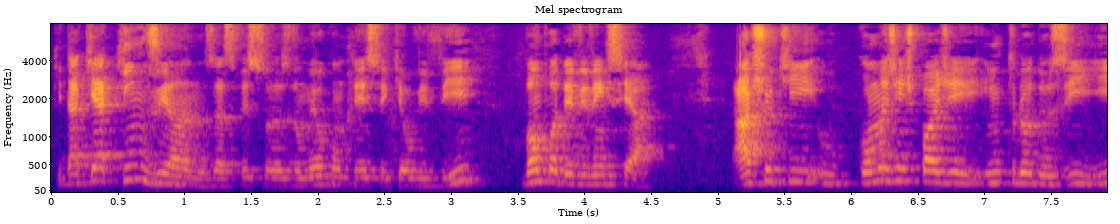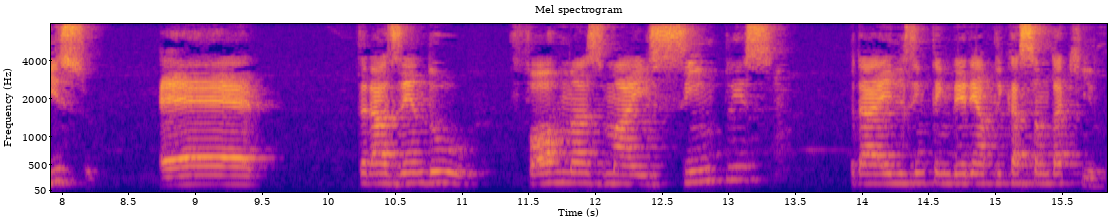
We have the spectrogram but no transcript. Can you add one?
que daqui a 15 anos as pessoas do meu contexto em que eu vivi vão poder vivenciar. Acho que como a gente pode introduzir isso é trazendo formas mais simples para eles entenderem a aplicação daquilo.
